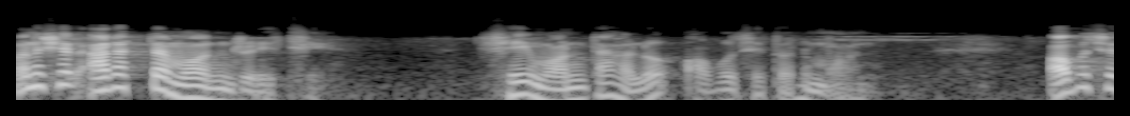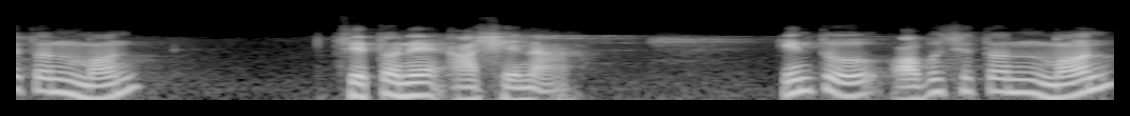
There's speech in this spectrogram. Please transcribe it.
মানুষের আর একটা মন রয়েছে। সেই মনটা হলো অবচেতন মন। অবচেতন মন চেতনে আসে না। কিন্তু অবচেতন মন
